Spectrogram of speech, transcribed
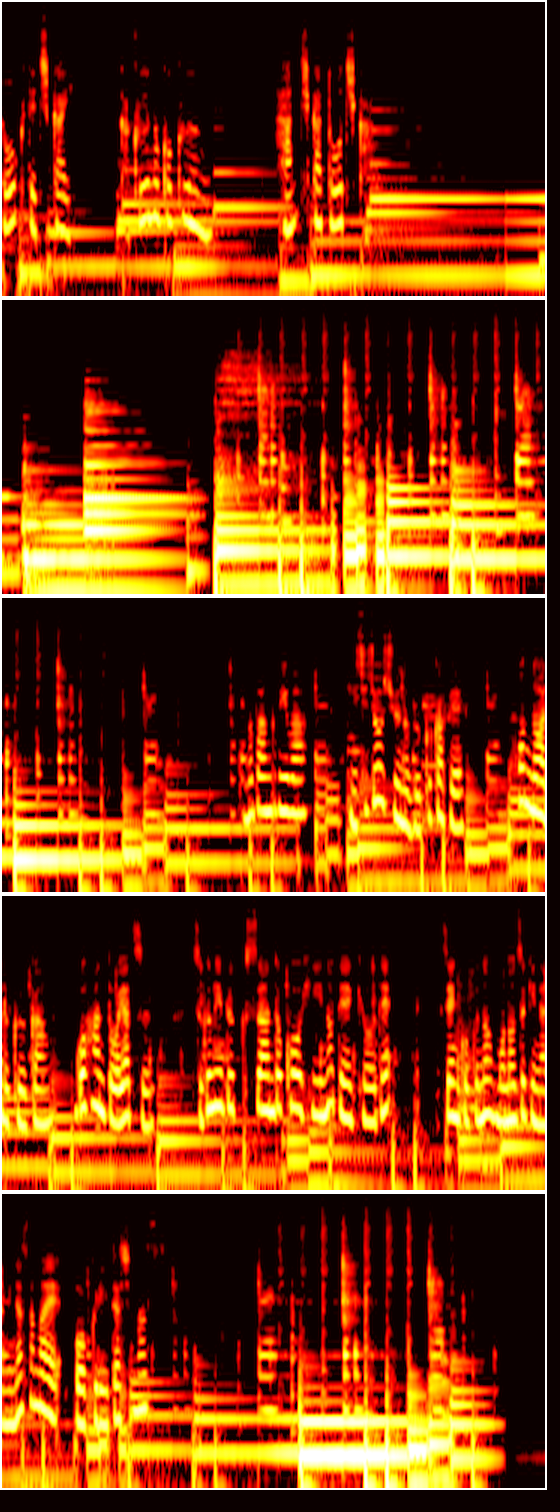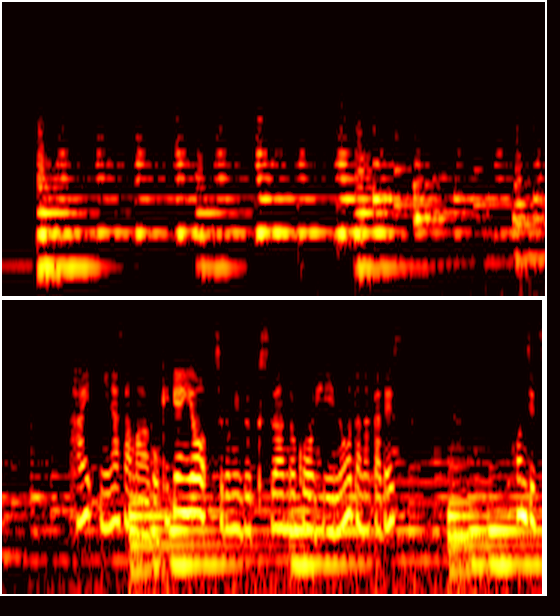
遠くて近い架空の国運半地下統治下。この番組は日常集のブックカフェ本のある空間ご飯とおやつつぐみブックスコーヒーの提供で全国の物好きな皆様へお送りいたします。はい皆様ごきげんようつぐみブックスコーヒーの田中です。本日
